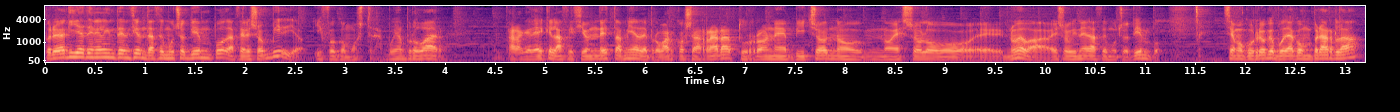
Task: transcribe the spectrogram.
Pero yo aquí ya tenía la intención de hace mucho tiempo de hacer esos vídeos. Y fue como, ostras, voy a probar. Para que veáis que la afición de esta mía de probar cosas raras, turrones, bichos, no, no es solo eh, nueva, eso viene de hace mucho tiempo. Se me ocurrió que podía comprarla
